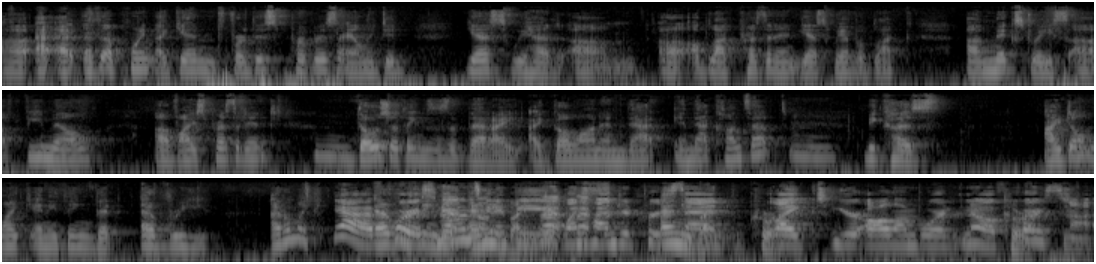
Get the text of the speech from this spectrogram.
Uh, at, at that point, again, for this purpose, I only did. Yes, we had um, a, a black president. Yes, we have a black uh, mixed race uh, female uh, vice president. Those are things that I, I go on in that in that concept because I don't like anything that every I don't like yeah, of course. No one's going to be one hundred percent correct. like you're all on board. No, of Correct. course not.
